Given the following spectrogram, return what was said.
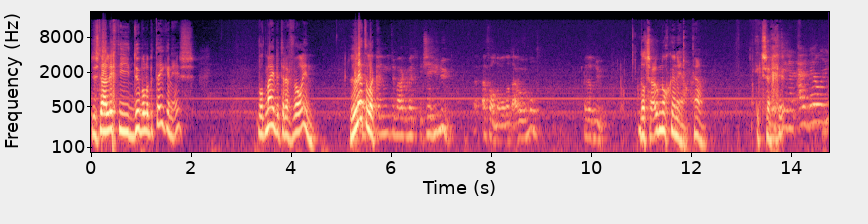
Dus daar ligt die dubbele betekenis, wat mij betreft, wel in. Letterlijk. Heeft niet te maken met, ik zeg je nu, eh, van de 100 oude verbond. Met dat nu. Dat zou ook nog kunnen, ja. ja. Ik zeg, Het eh, is een uitbeelding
